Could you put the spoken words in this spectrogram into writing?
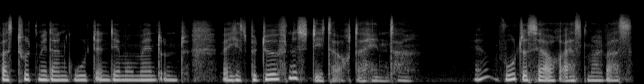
was tut mir dann gut in dem Moment und welches Bedürfnis steht da auch dahinter. Ja? Wut ist ja auch erstmal was,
